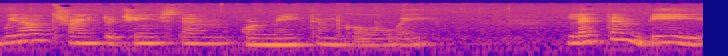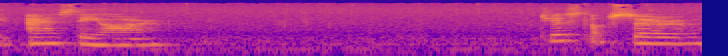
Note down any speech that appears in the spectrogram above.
without trying to change them or make them go away. Let them be as they are. Just observe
